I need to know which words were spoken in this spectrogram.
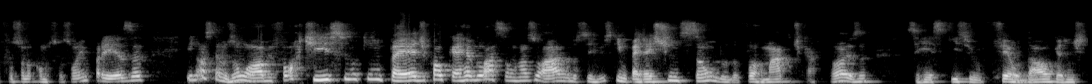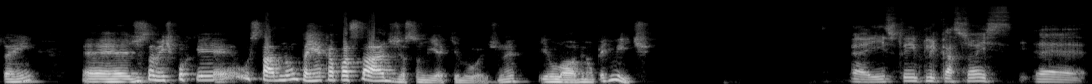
funciona como se fosse uma empresa, e nós temos um lobby fortíssimo que impede qualquer regulação razoável do serviço, que impede a extinção do, do formato de cartórios, né? esse resquício feudal que a gente tem, é, justamente porque o Estado não tem a capacidade de assumir aquilo hoje, né? E o lobby não permite. É, isso tem implicações é,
